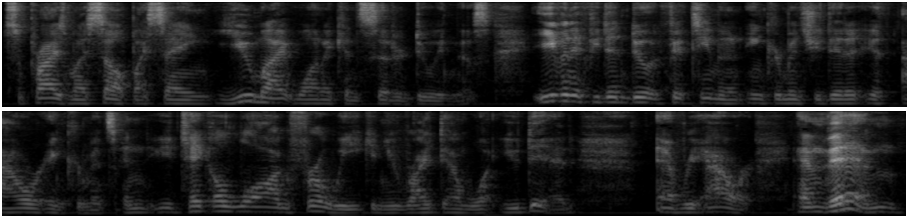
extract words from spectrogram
surprise myself by saying you might want to consider doing this. Even if you didn't do it 15 minute increments, you did it with hour increments. And you take a log for a week and you write down what you did every hour. And then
